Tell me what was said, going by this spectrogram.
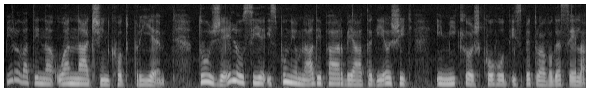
Pirovati na one način kod prije. Tu želju si je ispunio mladi par Beata Geošić i Mikloš Kohut iz Petrovoga sela.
